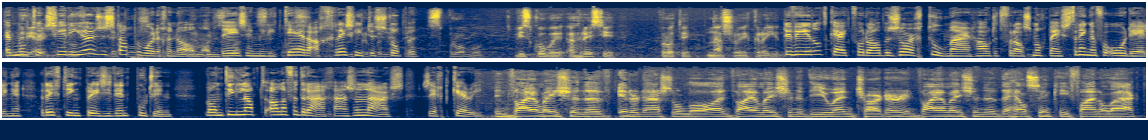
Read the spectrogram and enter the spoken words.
Er moeten serieuze stappen worden genomen om deze militaire agressie te stoppen. De wereld kijkt vooral bezorgd toe, maar houdt het vooralsnog bij strenge veroordelingen richting president Poetin. Want die lapt alle verdragen aan zijn laars, zegt Kerry. In violation of international law, in violation of the UN Charter, in violation of the Helsinki Final Act.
